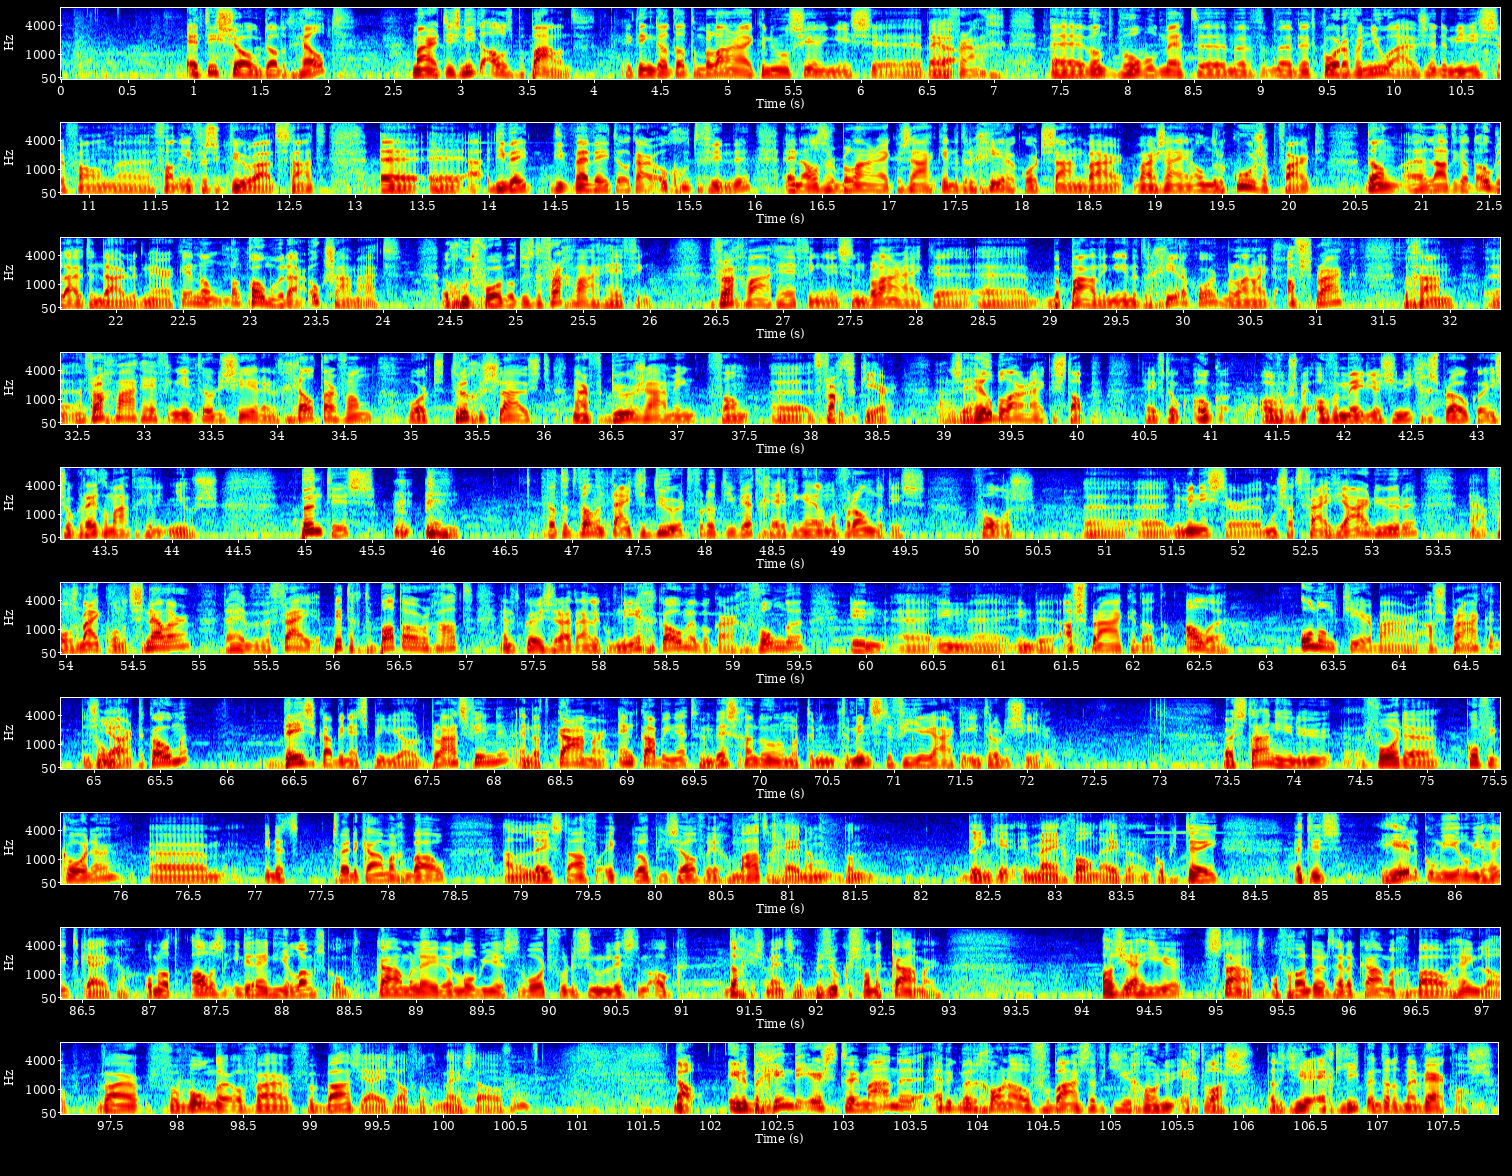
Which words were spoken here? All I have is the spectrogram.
het is zo dat het helpt, maar het is niet alles bepalend. Ik denk dat dat een belangrijke nuancering is uh, bij ja. vraag. Uh, want bijvoorbeeld met, uh, met Cora van Nieuwhuizen, de minister van, van Infrastructuur en Waterstaat. die weet, die, wij weten elkaar ook goed te vinden. En als er belangrijke zaken in het regeerakkoord staan waar, waar zij een andere koers op vaart, dan laat ik dat ook luid en duidelijk merken. En dan, dan komen we daar ook samen uit. Een goed voorbeeld is de vrachtwagenheffing. De vrachtwagenheffing is een belangrijke uh, bepaling in het regeerakkoord, een belangrijke afspraak. We gaan uh, een vrachtwagenheffing introduceren en het geld daarvan wordt teruggesluist naar verduurzaming van uh, het vrachtverkeer. Nou, dat is een heel belangrijke stap. Heeft ook, ook overigens over mediageniek gesproken, is ook regelmatig in het nieuws. Punt is dat het wel een tijdje duurt voordat die wetgeving helemaal veranderd is. Volgens uh, uh, de minister moest dat vijf jaar duren. Ja, volgens mij kon het sneller. Daar hebben we vrij pittig debat over gehad. En het is er uiteindelijk op neergekomen. We hebben elkaar gevonden in, in, in de afspraken dat alle onomkeerbare afspraken, dus om ja. daar te komen, deze kabinetsperiode plaatsvinden. En dat Kamer en kabinet hun best gaan doen om het tenminste vier jaar te introduceren. Wij staan hier nu voor de koffiecorner um, in het Tweede Kamergebouw aan een leestafel. Ik loop hier zelf regelmatig heen. Dan, dan drink je in mijn geval even een kopje thee. Het is heerlijk om hier om je heen te kijken. Omdat alles en iedereen hier langskomt. Kamerleden, lobbyisten, woordvoerders, journalisten, maar ook dagjesmensen, bezoekers van de Kamer. Als jij hier staat of gewoon door het hele Kamergebouw heen loopt, waar verwonder of waar verbaas jij jezelf nog het meeste over? Nou, in het begin, de eerste twee maanden, heb ik me er gewoon over verbaasd dat ik hier gewoon nu echt was. Dat ik hier echt liep en dat het mijn werk was.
